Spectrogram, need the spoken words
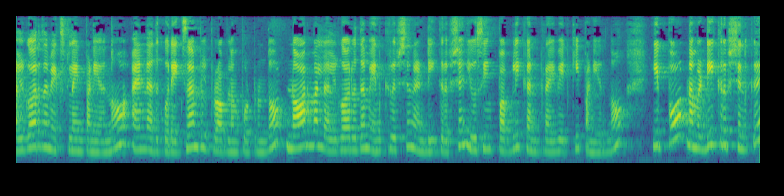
அல்காரிதம் எக்ஸ்பிளைன் பண்ணியிருந்தோம். அண்ட் அதுக்கு ஒரு எக்ஸாம்பிள் ப்ராப்ளம் போட்டிருந்தோம். Normal algorithm encryption and decryption using public and private key பண்ணியிருந்தோம். இப்போது நம்ம டீக்ரிப்ஷனுக்கு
